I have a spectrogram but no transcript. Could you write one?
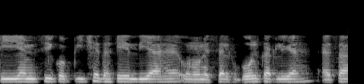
टीएमसी को पीछे धकेल दिया है? उन्होंने सेल्फ गोल कर लिया है? ऐसा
